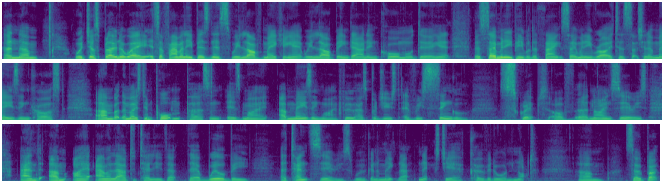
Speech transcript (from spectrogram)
And um, we're just blown away. It's a family business. We love making it. We love being down in Cornwall doing it. There's so many people to thank, so many writers, such an amazing cast. Um, but the most important person is my amazing wife who has produced every single script of uh, nine series. And um, I am allowed to tell you that there will be a 10th series. We're going to make that next year, COVID or not. Um, so, but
